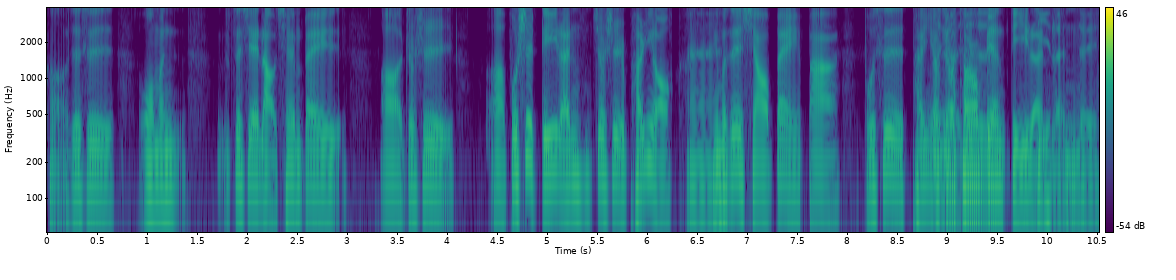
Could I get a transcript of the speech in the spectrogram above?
哦，就是我们这些老前辈，哦，就是。呃，不是敌人就是朋友。嗯，你们这些小辈把不是朋友就通通变敌人。敌人对，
